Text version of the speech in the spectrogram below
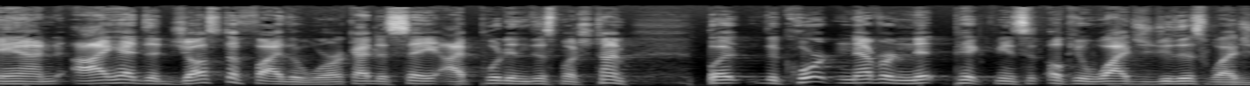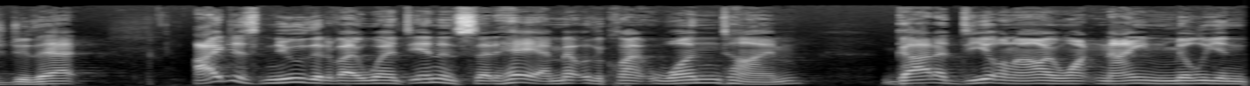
And I had to justify the work. I had to say, I put in this much time. But the court never nitpicked me and said, okay, why'd you do this? Why'd you do that? I just knew that if I went in and said, hey, I met with a client one time, got a deal, and now I want $9 million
